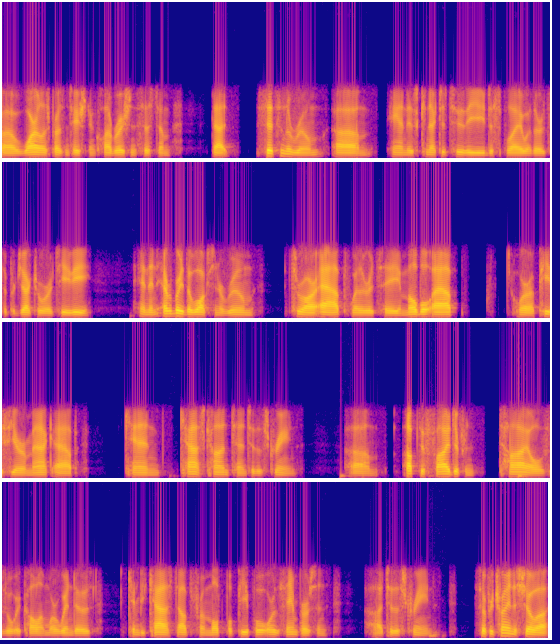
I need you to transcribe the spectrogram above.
uh, wireless presentation and collaboration system that sits in the room um, and is connected to the display, whether it's a projector or a TV, and then everybody that walks in a room through our app, whether it's a mobile app or a PC or Mac app, can cast content to the screen. Um, up to five different tiles is what we call them, or windows, can be cast up from multiple people or the same person uh, to the screen. So if you're trying to show a,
